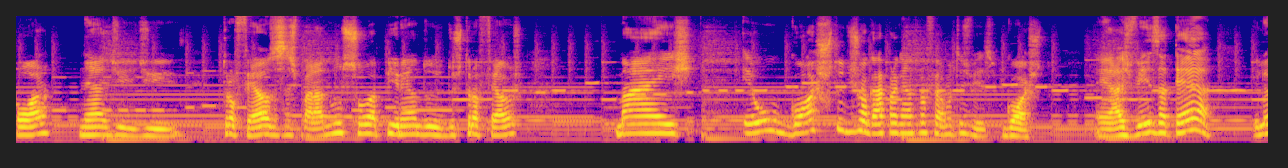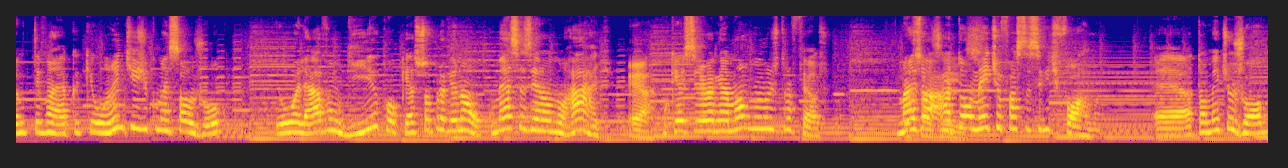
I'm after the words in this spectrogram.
horror, né? De, de troféus, essas paradas. Não sou a piranha do- dos troféus. Mas eu gosto de jogar pra ganhar troféu muitas vezes. Gosto. É, às vezes até. Eu lembro que teve uma época que eu, antes de começar o jogo, eu olhava um guia qualquer só pra ver, não, começa zerando no hard, É. porque você já vai ganhar maior número de troféus. Mas ó, atualmente eu faço da seguinte forma: É, atualmente eu jogo,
